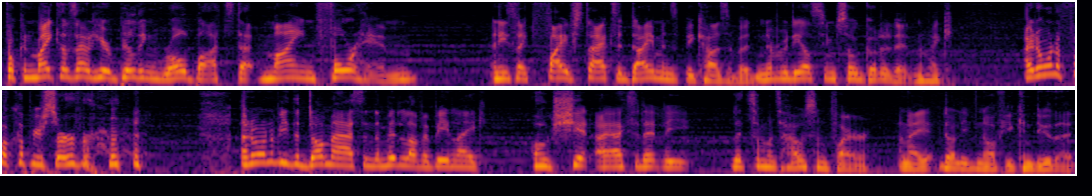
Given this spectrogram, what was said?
fucking Michael's out here building robots that mine for him, and he's like five stacks of diamonds because of it, and everybody else seems so good at it. And I'm like, I don't want to fuck up your server. I don't want to be the dumbass in the middle of it being like, oh shit, I accidentally lit someone's house on fire, and I don't even know if you can do that.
